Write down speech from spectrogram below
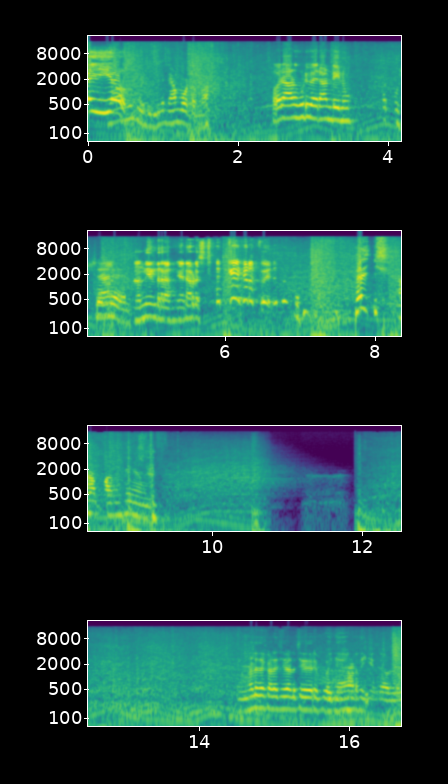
അയ്യോ. ഞാൻ പോട്ടെന്നാ ഒരാളും കൂടി വരാണ്ടേനു. നിങ്ങളിത് കളിച്ച് കളിച്ച് കയറി പോയി ഞാൻ അവിടെ നിൽക്കുന്നേ ഉള്ളൂ.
